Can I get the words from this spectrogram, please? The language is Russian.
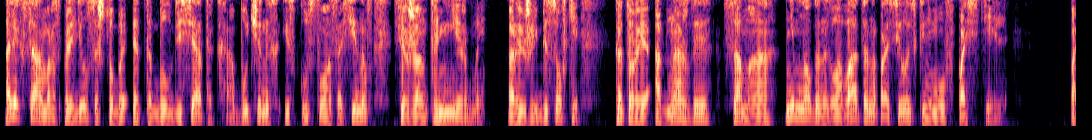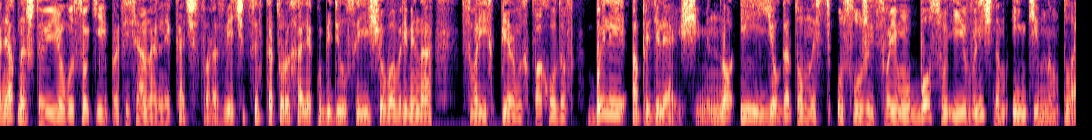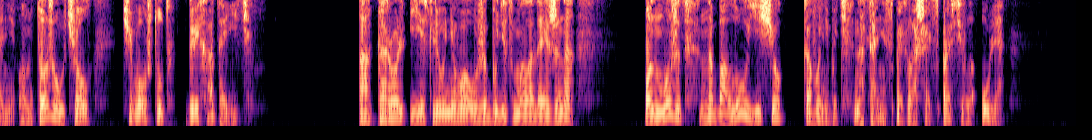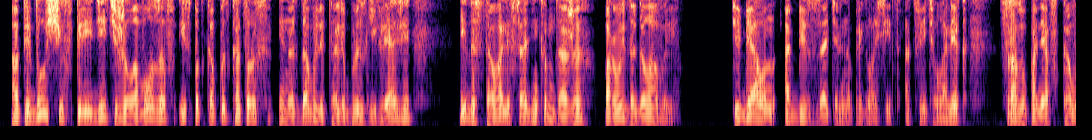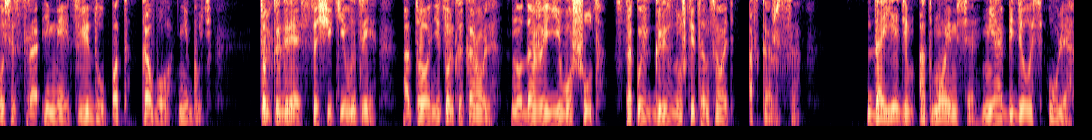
Олег сам распорядился, чтобы это был десяток обученных искусству ассасинов сержанта Нирмы, рыжей бесовки, которая однажды сама немного нагловато напросилась к нему в постель. Понятно, что ее высокие профессиональные качества разведчицы, в которых Олег убедился еще во времена своих первых походов, были определяющими, но и ее готовность услужить своему боссу и в личном и интимном плане он тоже учел, чего уж тут греха таить. «А король, если у него уже будет молодая жена, он может на балу еще кого-нибудь на танец приглашать?» — спросила Уля. — от идущих впереди тяжеловозов, из-под копыт которых иногда вылетали брызги грязи и доставали всадникам даже порой до головы. «Тебя он обязательно пригласит», — ответил Олег, сразу поняв, кого сестра имеет в виду под кого-нибудь. «Только грязь со щеки вытри, а то не только король, но даже его шут с такой грязнушкой танцевать откажется». «Доедем, отмоемся», — не обиделась Уля.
